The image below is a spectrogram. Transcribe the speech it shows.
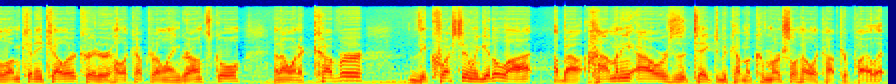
Hello, I'm Kenny Keller, creator of Helicopter Online Ground School, and I want to cover the question we get a lot about how many hours does it take to become a commercial helicopter pilot.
